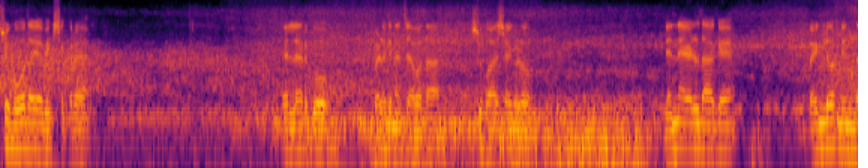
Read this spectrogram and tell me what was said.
ಶುಭೋದಯ ವೀಕ್ಷಕರೇ. ಎಲ್ಲರಿಗೂ ಬೆಳಗಿನ ಜಾವದ ಶುಭಾಶಯಗಳು. ನಿನ್ನೆ ಹೇಳ್ದಾಗೆ ಬೆಂಗಳೂರಿನಿಂದ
